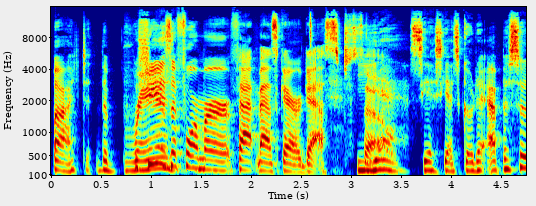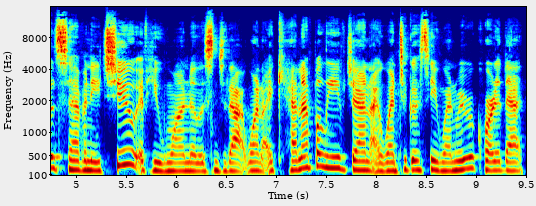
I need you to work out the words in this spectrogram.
But the brand. She is a former Fat Mascara guest. So. Yes, yes, yes. Go to episode 72 if you want to listen to that one. I cannot believe, Jen, I went to go see when we recorded that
